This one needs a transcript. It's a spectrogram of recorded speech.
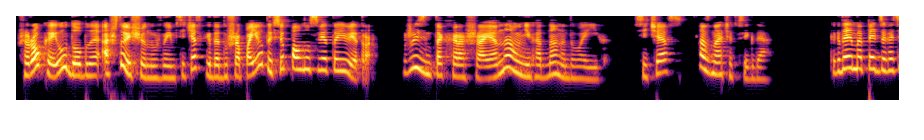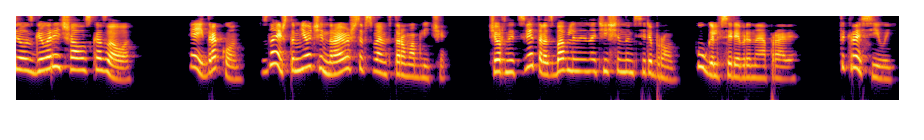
широкая и удобная, а что еще нужно им сейчас, когда душа поет и все полно света и ветра? Жизнь так хороша, и она у них одна на двоих. Сейчас, а значит всегда. Когда им опять захотелось говорить, Шала сказала. «Эй, дракон, знаешь, ты мне очень нравишься в своем втором обличье. Черный цвет, разбавленный начищенным серебром, уголь в серебряной оправе. Ты красивый».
